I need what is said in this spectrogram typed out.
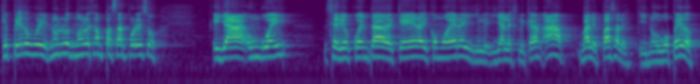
¿Qué pedo, güey? No, no, no lo dejan pasar por eso. Y ya un güey se dio cuenta de qué era y cómo era y, ya le explicaron, ah, vale, pásale. Y no hubo pedo.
